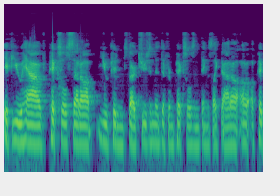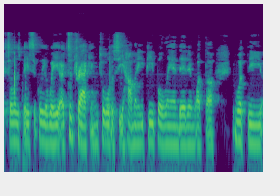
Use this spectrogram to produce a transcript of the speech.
if you have pixels set up, you can start choosing the different pixels and things like that. A, a, pixel is basically a way, it's a tracking tool to see how many people landed and what the what the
